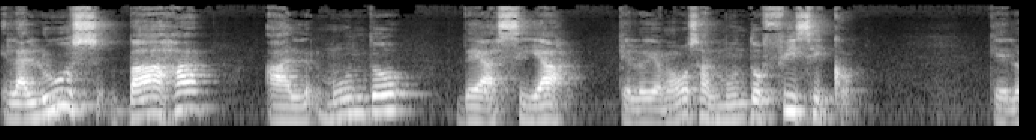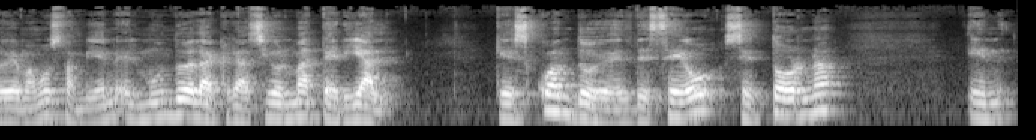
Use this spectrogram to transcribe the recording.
la luz baja al mundo de Asia, que lo llamamos al mundo físico, que lo llamamos también el mundo de la creación material, que es cuando el deseo se torna en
